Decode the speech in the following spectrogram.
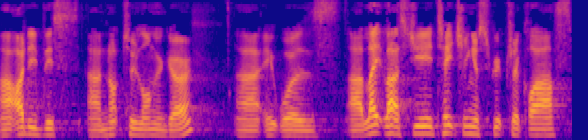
Uh, I did this uh, not too long ago. Uh, it was uh, late last year teaching a scripture class.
